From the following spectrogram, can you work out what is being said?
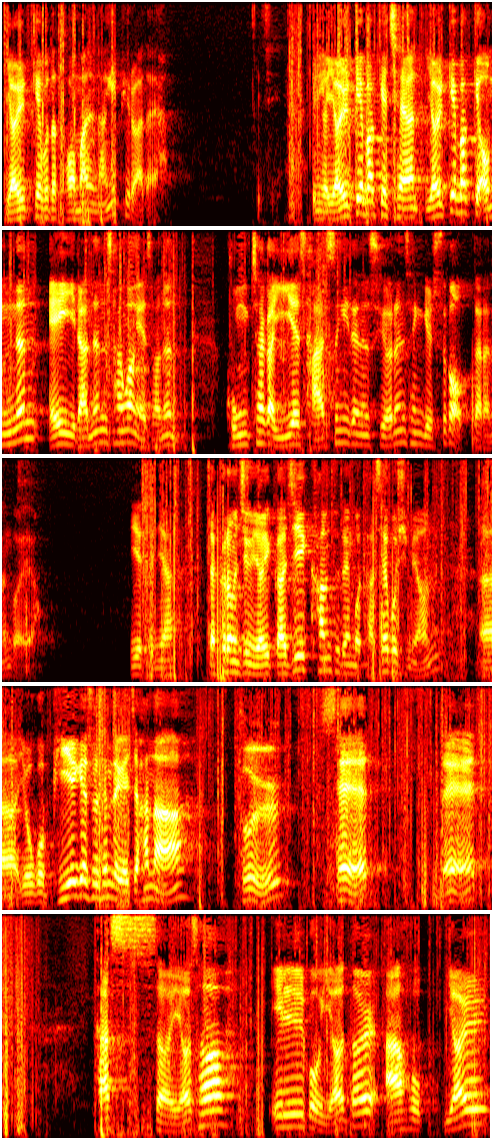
10개보다 더 많은 항이 필요하다야. 그치? 그러니까 10개밖에 제한 10개밖에 없는 A라는 상황에서는 공차가 2의 4승이 되는 수열은 생길 수가 없다라는 거예요. 이해되냐? 자, 그러면 지금 여기까지 카운트 된 거 다 세보시면, 어, 요거 B의 개수를 세면 되겠지. 하나, 둘, 셋, 넷, 다섯, 여섯, 일곱, 여덟, 아홉, 열,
